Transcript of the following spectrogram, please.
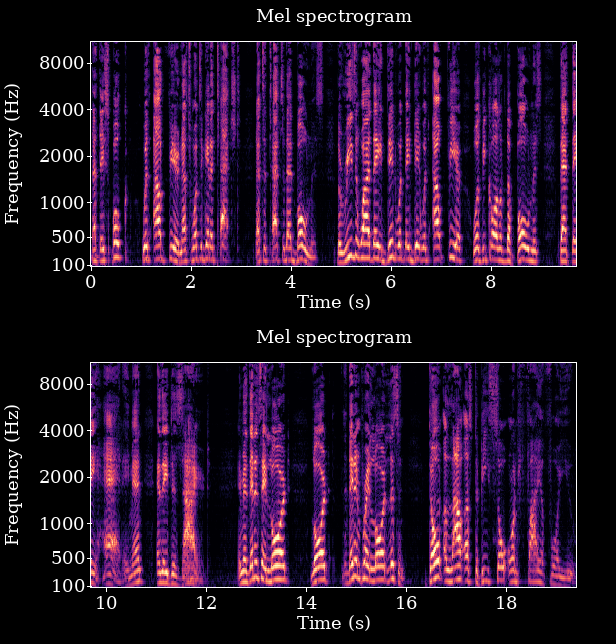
that they spoke without fear. And that's once again attached. That's attached to that boldness. The reason why they did what they did without fear was because of the boldness that they had. Amen. And they desired. Amen. They didn't say, Lord, Lord, they didn't pray, Lord, listen, don't allow us to be so on fire for you.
